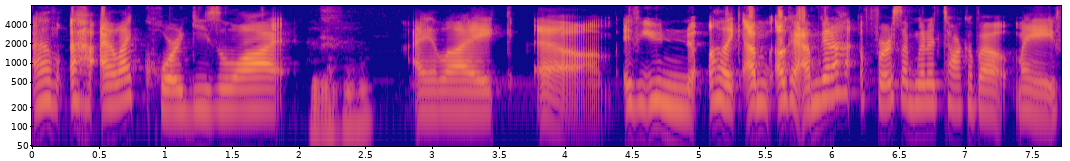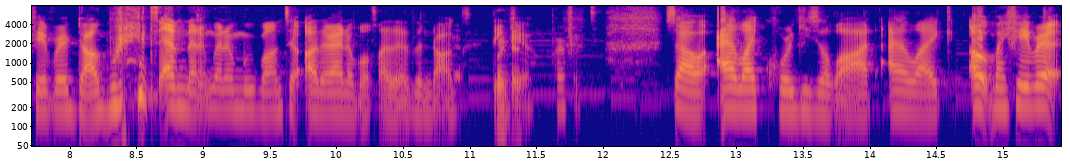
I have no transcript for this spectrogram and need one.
I I like corgis a lot. I like um if you know like I'm okay, I'm gonna first I'm gonna talk about my favorite dog breeds and then I'm gonna move on to other animals other than dogs. Thank Okay. you. Perfect. So I like corgis a lot. I like oh my favorite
